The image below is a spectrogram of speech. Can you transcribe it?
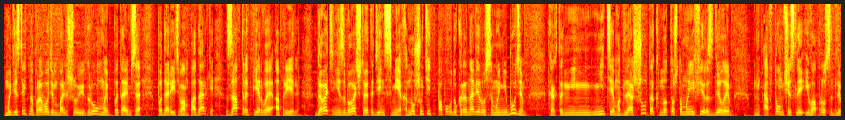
Мы действительно проводим большую игру, мы пытаемся подарить вам подарки. Завтра 1 апреля. Давайте не забывать, что это день смеха. Ну, шутить по поводу коронавируса мы не будем, как-то не, не тема для шуток, но то, что мы эфир сделаем, а в том числе и вопросы для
